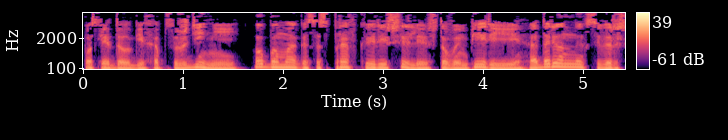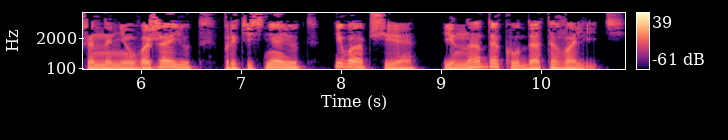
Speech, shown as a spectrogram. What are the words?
После долгих обсуждений оба мага со справкой решили, что в империи одаренных совершенно не уважают, притесняют и вообще, и надо куда-то валить.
